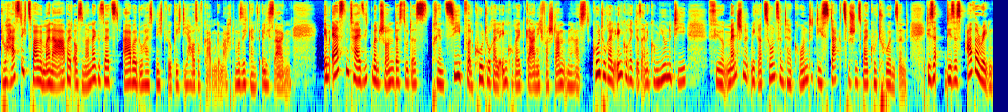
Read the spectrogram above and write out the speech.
Du hast dich zwar mit meiner Arbeit auseinandergesetzt, aber du hast nicht wirklich die Hausaufgaben gemacht, muss ich ganz ehrlich sagen. Im ersten Teil sieht man schon, dass du das Prinzip von kulturell inkorrekt gar nicht verstanden hast. Kulturell inkorrekt ist eine Community für Menschen mit Migrationshintergrund, die stuck zwischen zwei Kulturen sind. Diese, dieses Othering,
